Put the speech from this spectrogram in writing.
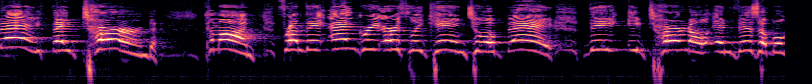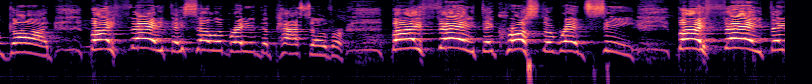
faith, they turned, come on, from the angry earthly king to obey the eternal, invisible God. By faith, they celebrated the Passover. By faith, they crossed the Red Sea. By faith, they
